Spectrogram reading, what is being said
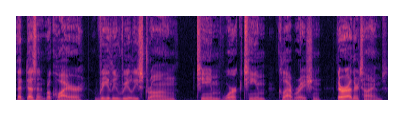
that doesn't require really really strong team work, team collaboration. There are other times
